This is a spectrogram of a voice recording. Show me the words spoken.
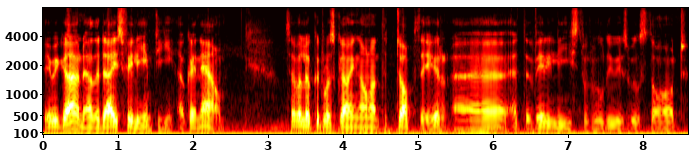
There we go. Now the day is fairly empty. Okay, now let's have a look at what's going on at the top there. Uh, at the very least, what we'll do is we'll start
